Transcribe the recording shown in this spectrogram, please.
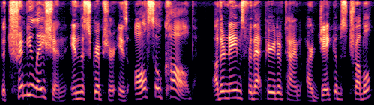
the tribulation in the scripture is also called, other names for that period of time are Jacob's trouble.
